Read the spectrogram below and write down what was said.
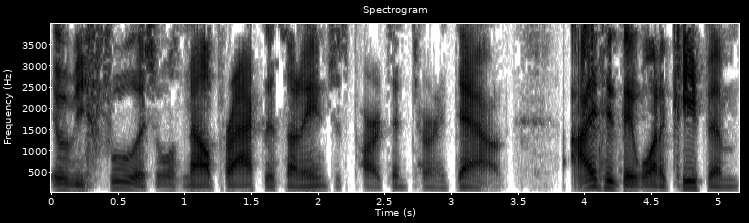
it would be foolish, almost malpractice on Ainge's part to turn it down. I think they want to keep him,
